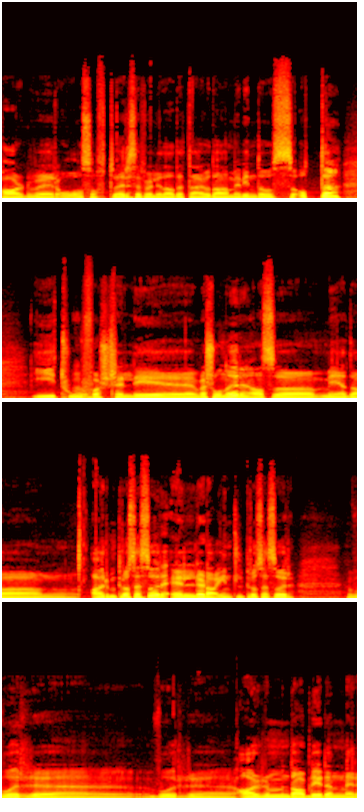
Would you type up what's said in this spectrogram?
hardware og software, selvfølgelig. da. Dette er jo da med Windows 8 i to mm. forskjellige versjoner. Altså med da mm, ARM-prosessor eller da Intel-prosessor. Hvor, uh, hvor uh, ARM da blir den mer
